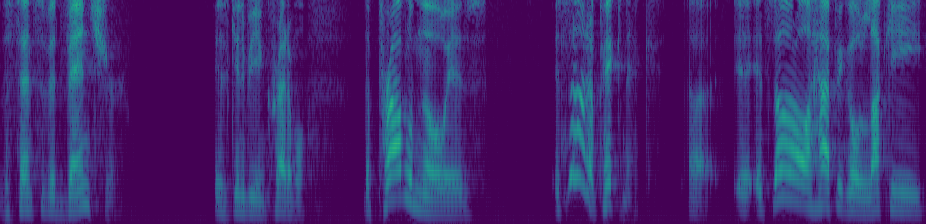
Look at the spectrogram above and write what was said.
the sense of adventure is going to be incredible. The problem, though, is it's not a picnic. Uh, it's not all happy go lucky.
